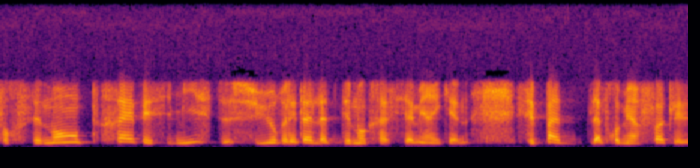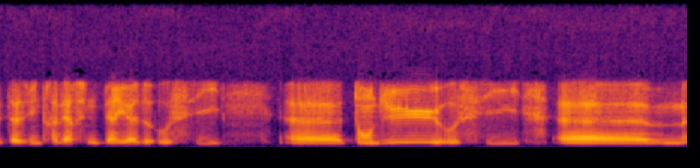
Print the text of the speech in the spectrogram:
forcément très pessimistes sur l'état de la démocratie américaine. C'est pas la première fois que les États-Unis traversent une période aussi euh, tendu, aussi euh,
